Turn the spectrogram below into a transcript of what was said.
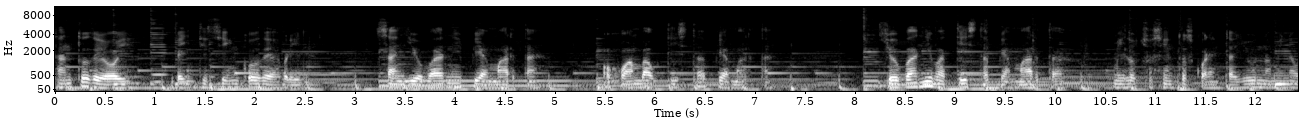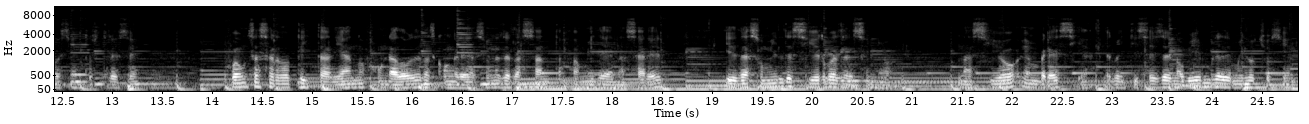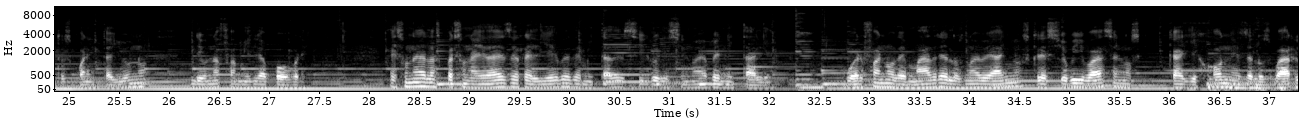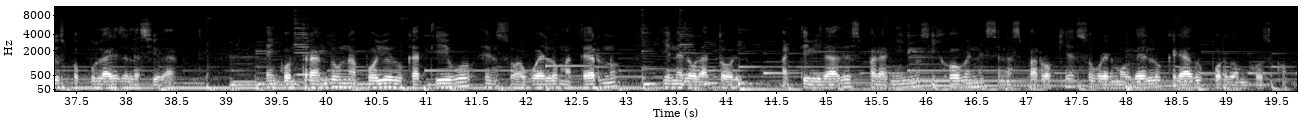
Santo de hoy, 25 de abril, San Giovanni Piamarta o Juan Bautista Piamarta. Giovanni Battista Piamarta, 1841-1913, fue un sacerdote italiano fundador de las congregaciones de la Santa Familia de Nazaret y de las humildes siervas del Señor. Nació en Brescia el 26 de noviembre de 1841 de una familia pobre. Es una de las personalidades de relieve de mitad del siglo XIX en Italia. Huérfano de madre a los nueve años, creció vivaz en los callejones de los barrios populares de la ciudad, encontrando un apoyo educativo en su abuelo materno y en el oratorio, actividades para niños y jóvenes en las parroquias sobre el modelo creado por Don Bosco,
